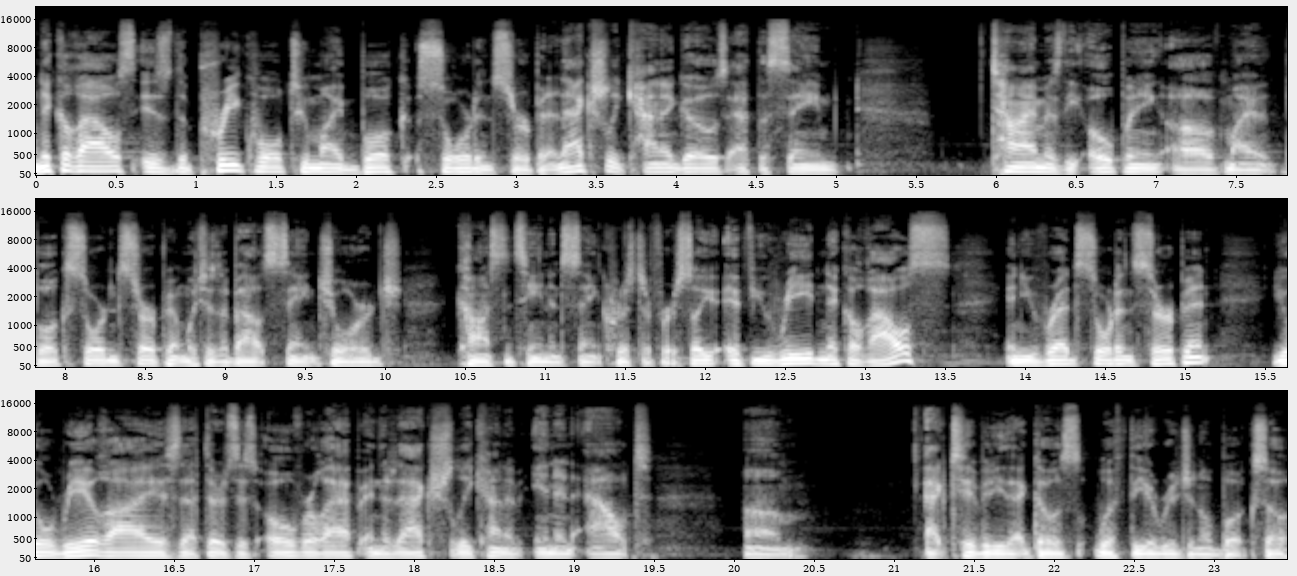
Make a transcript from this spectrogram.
Nikolaus is the prequel to my book Sword and Serpent. It actually kind of goes at the same time as the opening of my book Sword and Serpent, which is about St. George Constantine and St. Christopher. So if you read Nikolaus and you've read Sword and Serpent, you'll realize that there's this overlap and there's actually kind of in and out um, activity that goes with the original book. So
